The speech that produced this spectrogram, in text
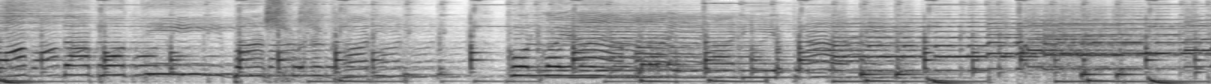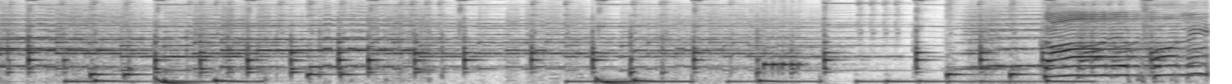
পদ্মাবতী বাসর ঘরে করল আমায় আরে প্রাণী। তার ফলে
